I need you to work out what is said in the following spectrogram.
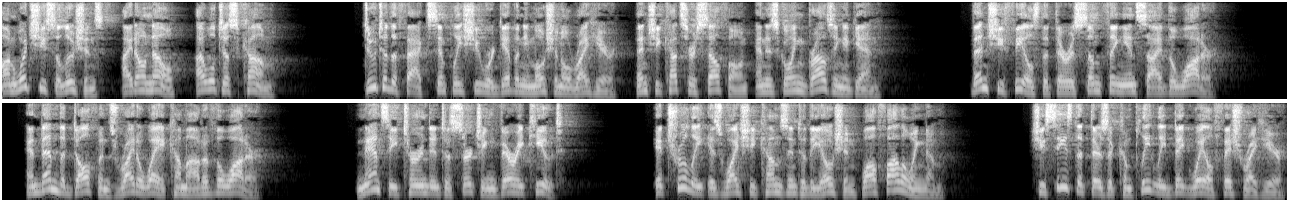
On which she solutions, I don't know, I will just come. Due to the fact simply she were given emotional right here, then she cuts her cell phone and is going browsing again. Then she feels that there is something inside the water. And then the dolphins right away come out of the water. Nancy turned into searching very cute. It truly is why she comes into the ocean while following them. She sees that there's a completely big whale fish right here,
